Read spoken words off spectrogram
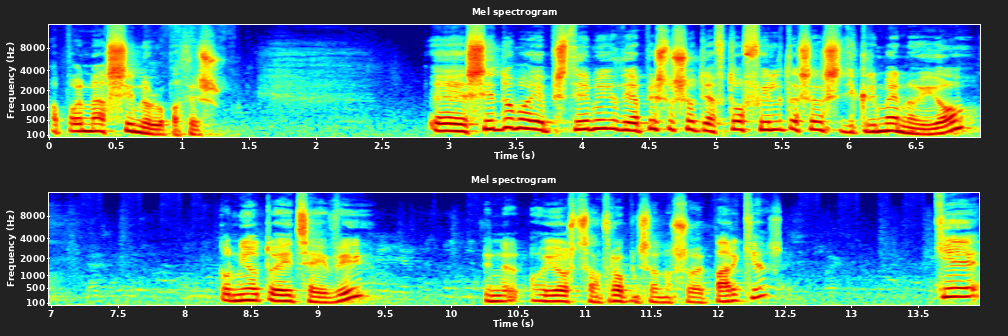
από ένα σύνολο παθήσεων. Ε, σύντομα η επιστήμη διαπίστωσε ότι αυτό οφείλεται σε ένα συγκεκριμένο ιό, τον ιό του HIV, είναι ο ιός της ανθρώπινης ανοσοεπάρκειας και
